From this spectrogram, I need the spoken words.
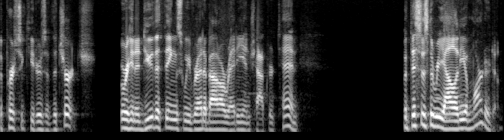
The persecutors of the church, who are going to do the things we've read about already in chapter 10. But this is the reality of martyrdom,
